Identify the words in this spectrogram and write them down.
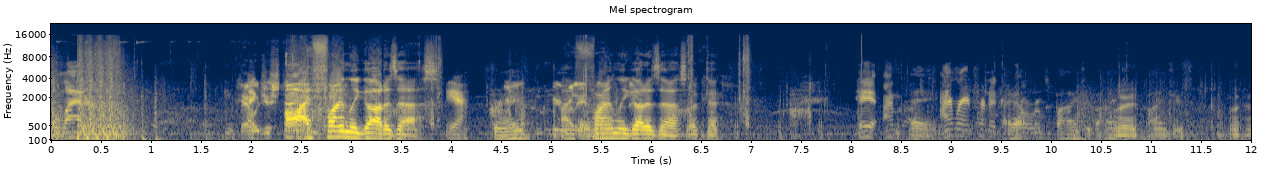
uh I'm I'm on the ladder. Okay, well just Oh, I finally got his ass. Yeah. Grenade? You're I finally got his ass. Okay. Hey, I'm Hey. I'm right in front of the control got room. behind you, behind you, Alright. behind you. Okay.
